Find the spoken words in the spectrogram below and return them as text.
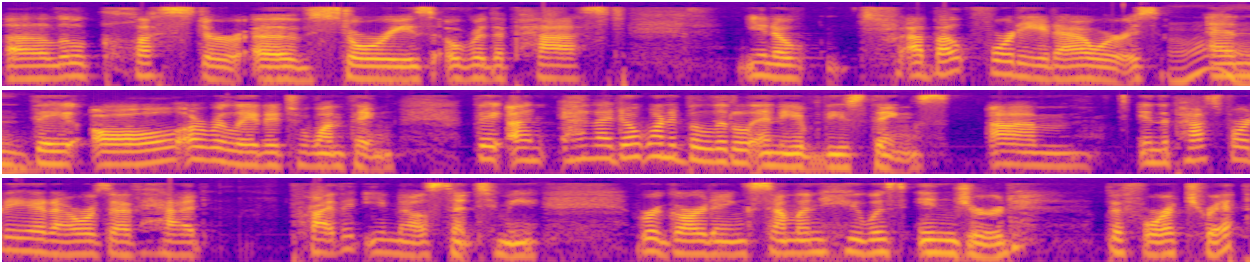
a little cluster of stories over the past, you know, t- about 48 hours. And they all are related to one thing. They, and, and I don't want to belittle any of these things. Um, in the past 48 hours, I've had private emails sent to me regarding someone who was injured before a trip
